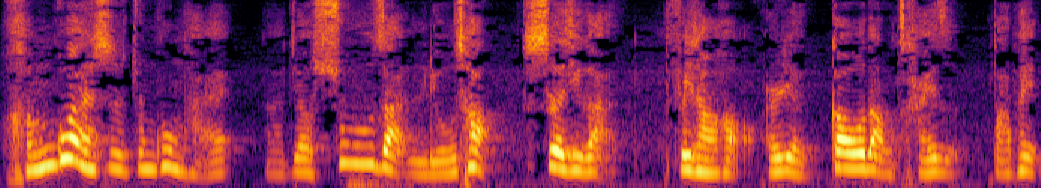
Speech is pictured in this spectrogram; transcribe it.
横贯式中控台啊，叫舒展流畅，设计感非常好，而且高档材质搭配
